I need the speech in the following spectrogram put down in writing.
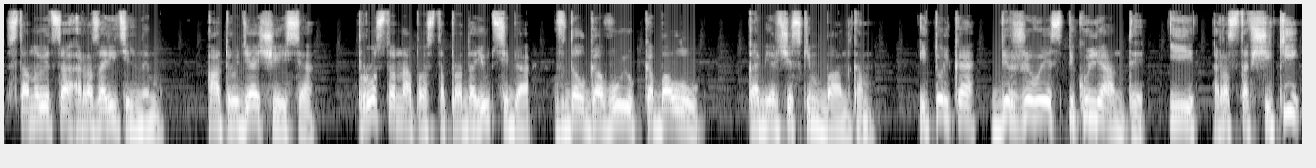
становится разорительным, а трудящиеся просто-напросто продают себя в долговую кабалу коммерческим банкам. И только биржевые спекулянты и ростовщики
